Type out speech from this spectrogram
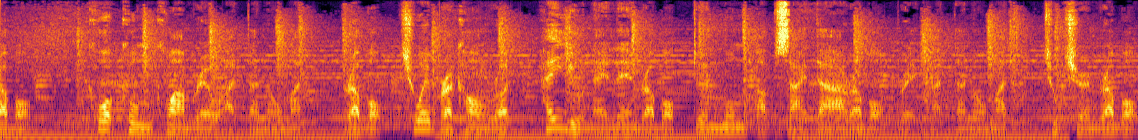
ระบบ ควบคุมความเร็วอัตโนมัติ ระบบช่วยประคองรถให้อยู่ในเลนระบบเตือนมุมอับสายตาระบบเบรกอัตโนมัติฉุกเฉินระบบ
